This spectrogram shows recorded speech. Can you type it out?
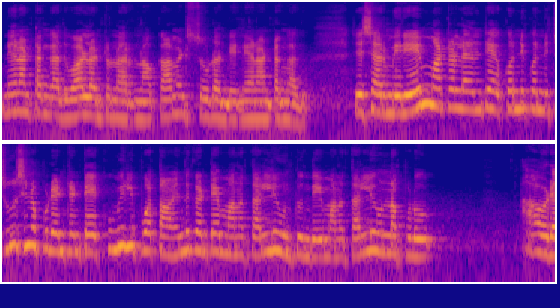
నేను కాదు. వాళ్ళు అంటున్నారు నా కామెంట్స్ చూడండి. నేను అంటాం కాదు. చేశారు. మీరు ఏం మాట్లాడలేదంటే కొన్ని కొన్ని చూసినప్పుడు ఏంటంటే కుమిలిపోతాం. ఎందుకంటే మన తల్లి ఉంటుంది. మన తల్లి ఉన్నప్పుడు ఆవిడ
